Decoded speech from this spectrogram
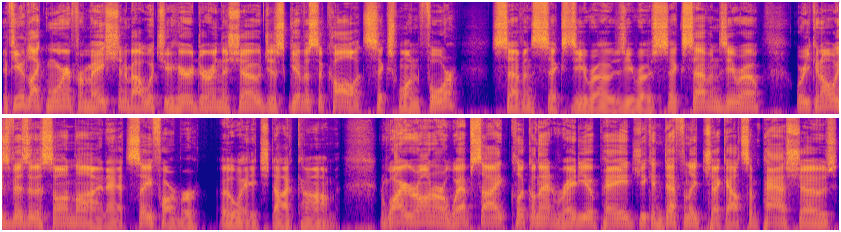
If you'd like more information about what you hear during the show, just give us a call at 614 760 0670, or you can always visit us online at safeharboroh.com. And while you're on our website, click on that radio page. You can definitely check out some past shows,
